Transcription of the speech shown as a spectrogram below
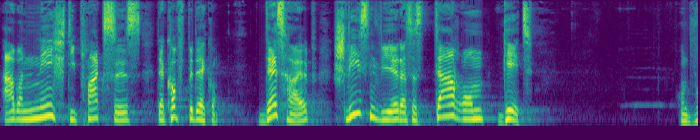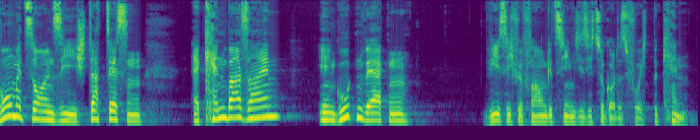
aber nicht die Praxis der Kopfbedeckung. Deshalb schließen wir, dass es darum geht. Und womit sollen sie stattdessen erkennbar sein in guten Werken, wie es sich für Frauen geziemt, die sich zur Gottesfurcht bekennen?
